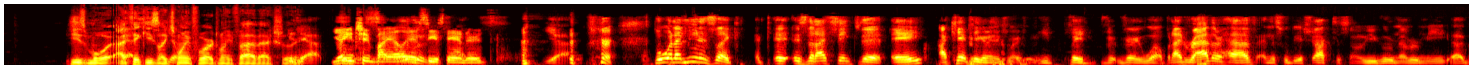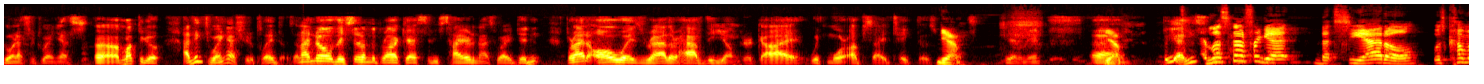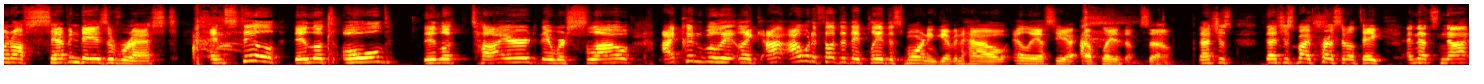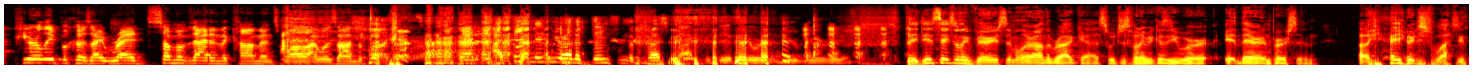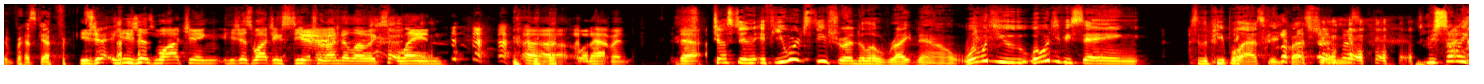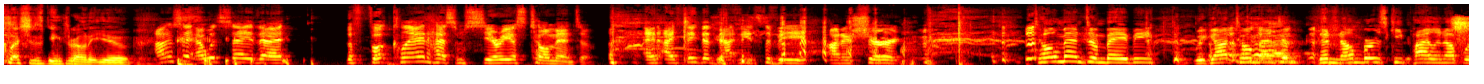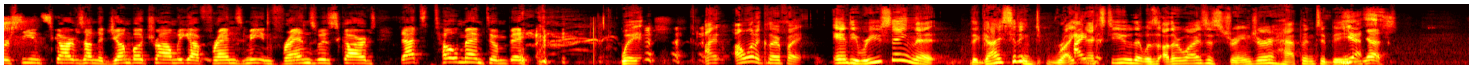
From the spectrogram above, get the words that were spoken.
He's more. I think he's like yes. 24 or 25, actually. Yeah, Yeah, Ancient by LAFC standards. yeah. but what I mean is like is that I think that a I can't take anything away from him. He played v- very well, but I'd rather have, and this will be a shock to some of you who remember me uh, going after Duenas uh, a month ago. I think Dwayne Duenas should have played those, and I know they said on the broadcast that he's tired, and that's why he didn't. But I'd always rather have the younger guy with more upside take those. Yeah. minutes. you know what I mean. Um, Yeah. But yeah, he's And let's not forget that Seattle was coming off seven days of rest, and still they looked old. They looked tired. They were slow. I couldn't believe. Like I, I would have thought that they played this morning, given how LAFC outplayed them. So that's just that's just my personal take, and that's not purely because I read some of that in the comments while I was on the podcast. I thought maybe you had a thing from the press box that they, they were, you, you were. They did say something very similar on the broadcast, which is funny because you were there in person. Oh yeah, you were just watching the press conference. He's just, he's just watching. He's just watching Steve Yeah. Cherundolo explain uh, what happened. That Justin, if you were Steve Cherundolo right now, what would you what would you be saying to the people asking questions? There's so many questions being thrown at you. Honestly, I would say that the Foot Clan has some serious momentum, and I think that that needs to be on a shirt. Tomentum, baby. We got oh, Tomentum. The numbers keep piling up. We're seeing scarves on the Jumbotron. We got friends meeting friends with scarves. That's Tomentum, baby. Wait, I, I want to clarify. Andy, were you saying that the guy sitting right I- next to you that was otherwise a stranger happened to be? Yes. Yes.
